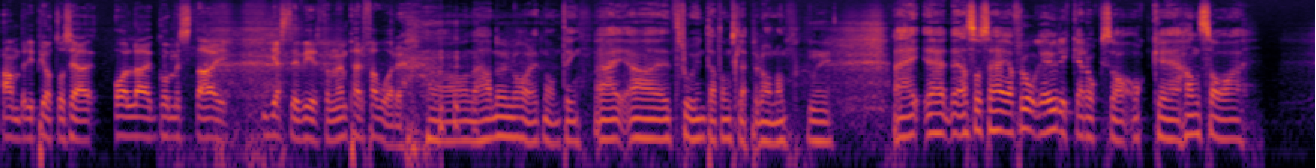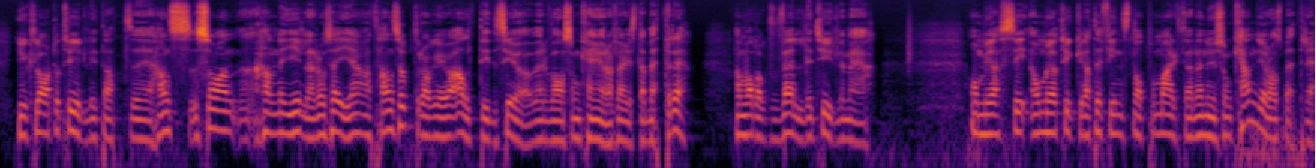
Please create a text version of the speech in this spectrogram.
Ambri Piotr och säga Hola Gomestai Gäster Virtanen per favore. Ja, det hade väl varit någonting. Nej, jag tror inte att de släpper honom. Nej, Nej alltså så här, jag frågade ju Rickard också och han sa ju klart och tydligt att eh, hans, som han, han gillar att säga, att hans uppdrag är ju alltid se över vad som kan göra Färjestad bättre. Han var dock väldigt tydlig med om jag, se, om jag tycker att det finns något på marknaden nu som kan göra oss bättre,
